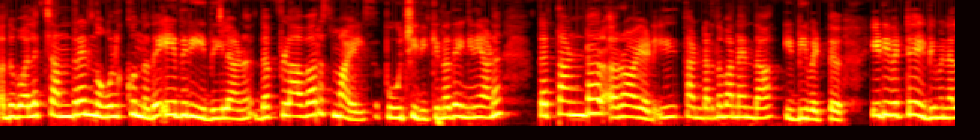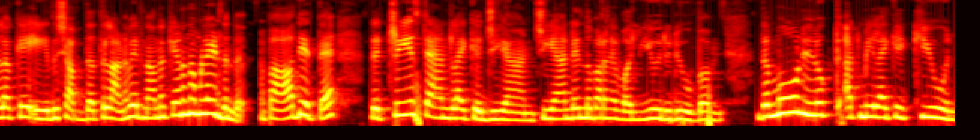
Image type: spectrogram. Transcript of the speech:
അതുപോലെ ചന്ദ്രൻ നോൽക്കുന്നത് ഏത് രീതിയിലാണ്? ദ ഫ്ലവർ സ്മൈൽസ് പൂച്ചിരിക്കുന്നത് എങ്ങനെയാണ്? ദ തണ്ടർ റോയഡ് ഈ തണ്ടർ എന്ന് പറഞ്ഞാൽ എന്താ? ഇടിവെട്ട്. ഇടിവെട്ട് ഇടിമിന്നലൊക്കെ ഏത് ശബ്ദത്തിലാണ് വരുന്നതെന്നൊക്കെയാണ് നമ്മൾ എഴുതുന്നത്. അപ്പോൾ ആദ്യത്തെ the tree stand like a giant ജിയാന്റെ എന്ന് പറഞ്ഞാൽ വലിയൊരു രൂപം. The moon look at me like a queen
